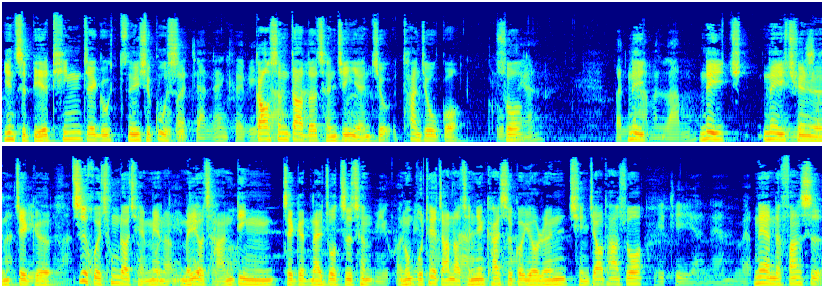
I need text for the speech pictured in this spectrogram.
因此别听这个那些故事。高僧大德曾经研究探究过，说那那那一群人这个智慧冲到前面了，没有禅定这个来做支撑。龙普特长老曾经开始过，有人请教他说，那样的方式，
